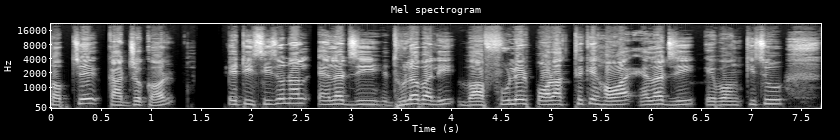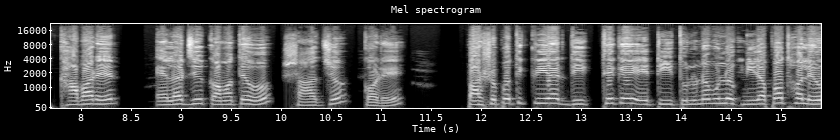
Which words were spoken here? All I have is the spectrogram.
সবচেয়ে কার্যকর। এটি সিজনাল অ্যালার্জি, ধুলাবালি বা ফুলের পরাগ থেকে হওয়া অ্যালার্জি এবং কিছু খাবারের অ্যালার্জি কমাতেও সাহায্য করে। পার্শ্ব প্রতিক্রিয়ার দিক থেকে এটি তুলনামূলক নিরাপদ হলেও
